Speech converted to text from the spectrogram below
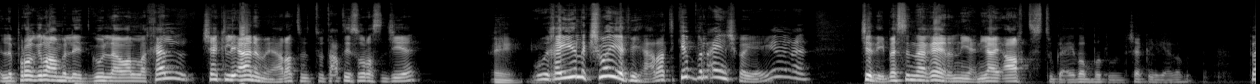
البروجرام اللي تقول له والله خل شكلي انمي عرفت؟ وتعطيه صورة صجية. اي ويغير لك شوية فيها عرفت؟ يكبر العين شوية يعني كذي بس إنه غير انه يعني جاي ارتست وقاعد يضبط الشكل اللي قاعد يضبط. ف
